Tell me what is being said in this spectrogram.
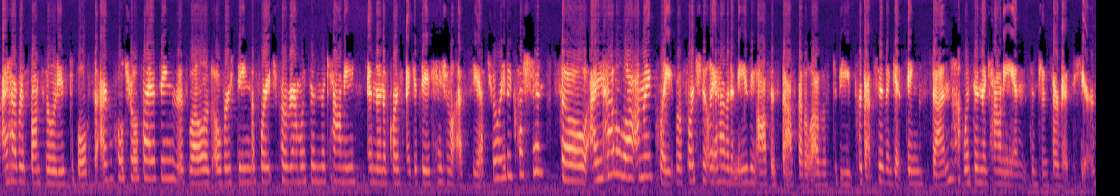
I have responsibilities to both the agricultural side of things as well as overseeing the 4-H program within the county. And then, of course, I get the occasional SCS related question. So I have a lot on my plate, but fortunately, I have an amazing office staff that allows us to be productive and get things done within the county and Extension Service here.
